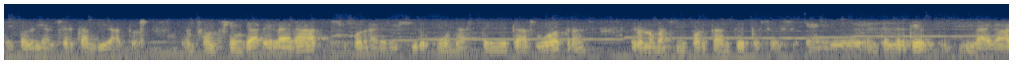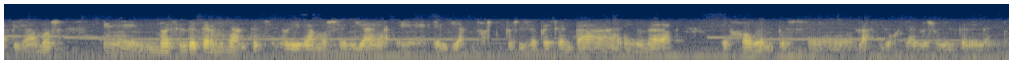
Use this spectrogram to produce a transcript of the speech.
y podrían ser candidatos. En función ya de la edad, se podrán elegir unas técnicas u otras, pero lo más importante pues es eh, entender que la edad, digamos, eh, no es el determinante, sino digamos sería eh, el diagnóstico. Si se presenta en una edad joven, pues la cirugía no es un impedimento.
